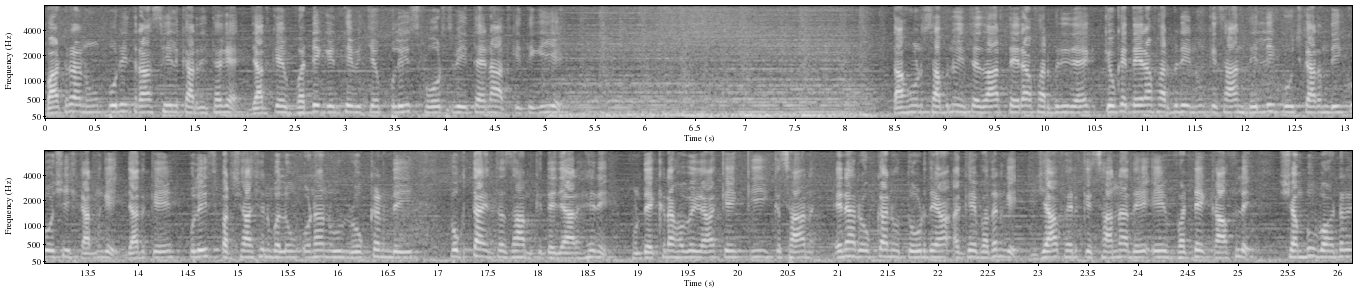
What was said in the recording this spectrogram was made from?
ਬਾਰਡਰਾਂ ਨੂੰ ਪੂਰੀ ਤਰ੍ਹਾਂ ਸੀਲ ਕਰ ਦਿੱਤਾ ਗਿਆ ਜਦਕਿ ਵੱਡੀ ਗਿਣਤੀ ਵਿੱਚ ਪੁਲਿਸ ਫੋਰਸ ਵੀ ਤਾਇਨਾਤ ਕੀਤੀ ਗਈ ਹੈ। ਤਾਂ ਹੁਣ ਸਭ ਨੂੰ ਇੰਤਜ਼ਾਰ 13 ਫਰਵਰੀ ਦਾ ਹੈ, ਕਿਉਂਕਿ 13 ਫਰਵਰੀ ਨੂੰ ਕਿਸਾਨ ਦਿੱਲੀ ਕੂਚ ਕਰਨ ਦੀ ਕੋਸ਼ਿਸ਼ ਕਰਨਗੇ, ਜਦਕਿ ਪੁਲਿਸ ਪ੍ਰਸ਼ਾਸਨ ਵੱਲੋਂ ਉਹਨਾਂ ਨੂੰ ਰੋਕਣ ਦੇ ਪੁਖਤਾ ਇੰਤਜ਼ਾਮ ਕੀਤੇ ਜਾ ਰਹੇ ਨੇ। ਹੁਣ ਦੇਖਣਾ ਹੋਵੇਗਾ ਕਿ ਕੀ ਕਿਸਾਨ ਇਹਨਾਂ ਰੋਕਾਂ ਨੂੰ ਤੋੜਦਿਆਂ ਅੱਗੇ ਵਧਣਗੇ ਜਾਂ ਫਿਰ ਕਿਸਾਨਾਂ ਦੇ ਇਹ ਵੱਡੇ ਕਾਫਲੇ ਸ਼ੰਭੂ ਬਾਰਡਰ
